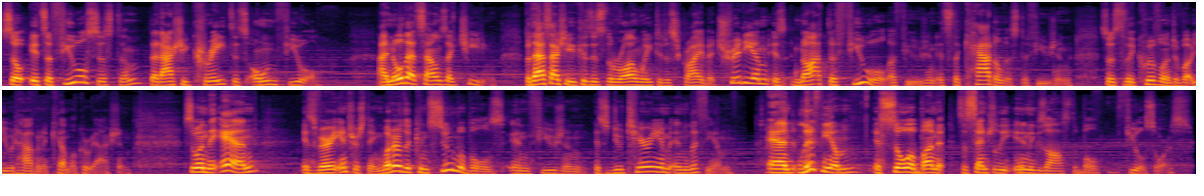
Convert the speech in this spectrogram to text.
So it's a fuel system that actually creates its own fuel. I know that sounds like cheating, but that's actually because it's the wrong way to describe it. Tritium is not the fuel of fusion, it's the catalyst of fusion. So it's the equivalent of what you would have in a chemical reaction. So in the end, it's very interesting. What are the consumables in fusion? It's deuterium and lithium. And lithium is so abundant, it's essentially inexhaustible fuel source.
